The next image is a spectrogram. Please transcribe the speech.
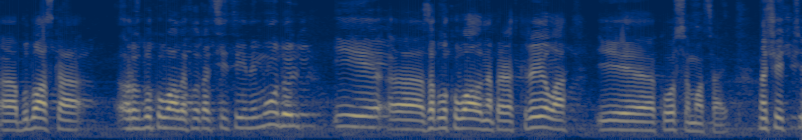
е, будь ласка, розблокували флотаційний модуль і заблокували, наприклад, крила і косимо цей. Значить,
